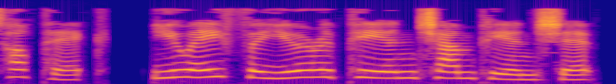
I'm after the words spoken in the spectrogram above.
Topic: UEFA European Championship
